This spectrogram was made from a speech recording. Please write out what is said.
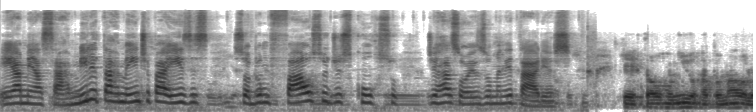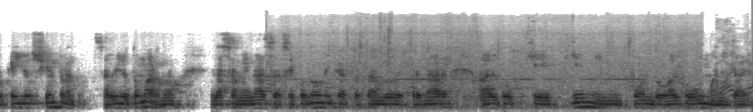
em ameaçar militarmente países sob um falso discurso de razões humanitárias. Que Estados Unidos ha tomado lo que ellos siempre han sabido tomar, ¿no? Las amenazas económicas, tratando de frenar algo que tiene en un fondo algo humanitario.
